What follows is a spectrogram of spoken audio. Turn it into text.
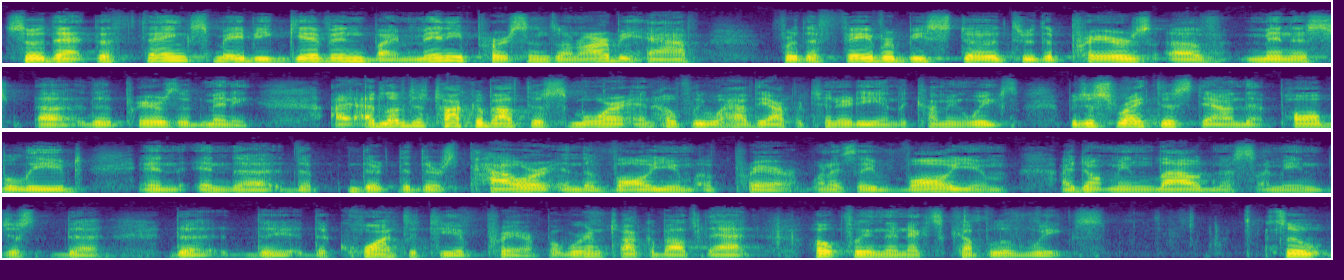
so that the thanks may be given by many persons on our behalf for the favor bestowed through the prayers of minis, uh, the prayers of many. I, would love to talk about this more, and hopefully we'll have the opportunity in the coming weeks. But just write this down: that Paul believed in, in the, the, the, that there's power in the volume of prayer. When I say volume, I don't mean loudness. I mean just the the the, the quantity of prayer. But we're going to talk about that hopefully in the next couple of weeks. So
